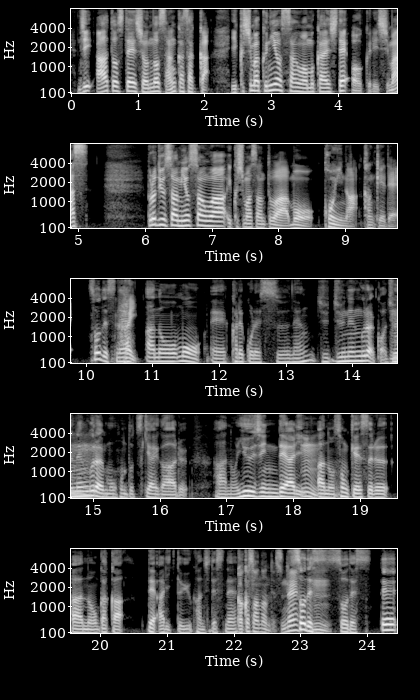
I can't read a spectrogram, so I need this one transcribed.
「ジ・アートステーション」の参加作家生島邦義さんをお迎えしてお送りします。プロデューサー三好さんは生島さんとはもう懇意な関係で？そうですね。はいあの、もう、えーかれこれ数年？10, 10年ぐらいか。10年ぐらいもう本当付き合いがある、あの、友人であり、うんあの、尊敬する、あの、画家でありという感じですね。画家さんなんですねそうです、そうです。で、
